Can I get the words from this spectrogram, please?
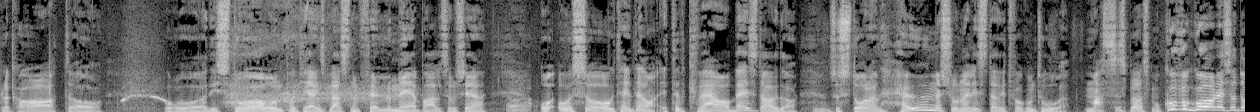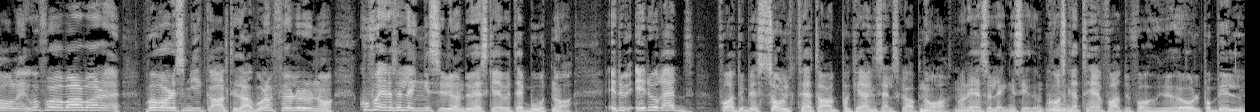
plakater, og, og de står rundt parkeringsplassen og følger med på alt som skjer. Og, og så og tenkte jeg, etter hver arbeidsdag da, så står det en haug med journalister utenfor kontoret. Masse spørsmål. Hvorfor går det så dårlig? Hvorfor, hva, var det, hva var det som gikk galt i dag? Hvordan føler du nå? Hvorfor er det så lenge siden du har skrevet ei bot nå? Er du, er du redd for at du blir solgt til et annet parkeringsselskap nå, når det er så lenge siden? Hva skal til for at du får hull på byllen?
